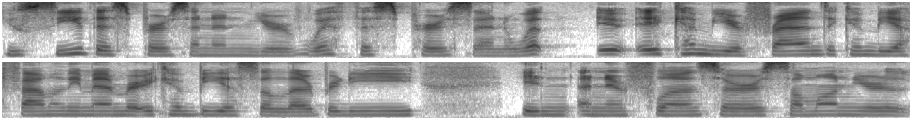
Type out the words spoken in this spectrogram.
you see this person and you're with this person, what it, it can be your friend, it can be a family member, it can be a celebrity, in an influencer, someone you're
